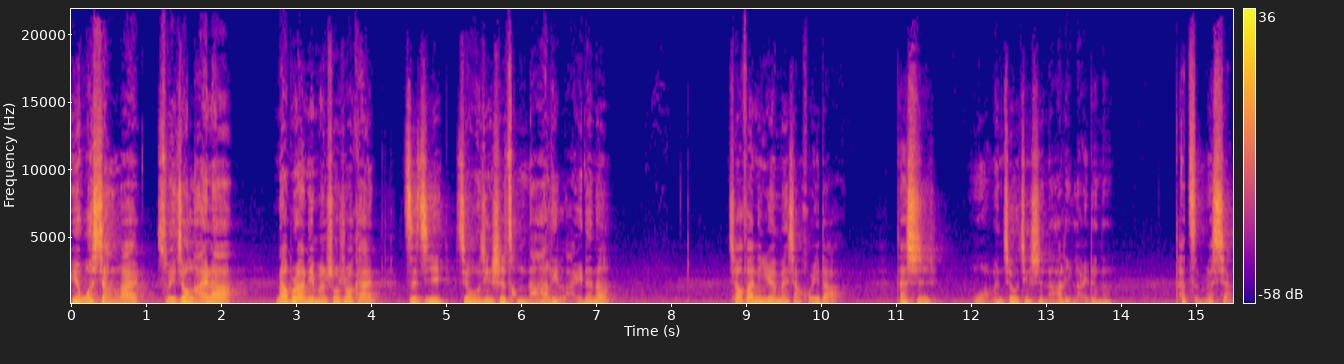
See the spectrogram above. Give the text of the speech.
因为我想来，所以就来啦。那不然你们说说看，自己究竟是从哪里来的呢？”乔凡尼原本想回答，但是我们究竟是哪里来的呢？他怎么想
